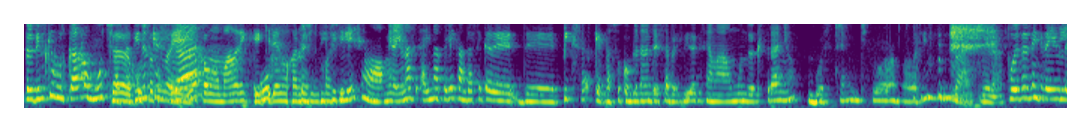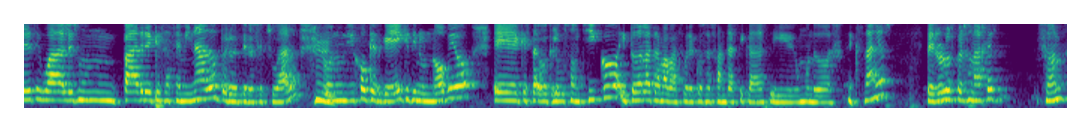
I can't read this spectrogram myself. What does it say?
pero tienes que buscarlo mucho. Claro, o sea, tienes que a ser como madre que Uf, quiere dibujar a pero es así. dificilísimo. Mira, hay una, hay una peli fantástica de, de Pixar que pasó completamente desapercibida que se llama Un mundo extraño o Strange World o algo así. Mira. Pues es increíble, es igual, es un padre que es afeminado, pero heterosexual, con un hijo que es gay, que tiene un novio, eh, que, está, que le gusta un chico, y toda la trama va sobre cosas fantásticas y un mundo extraños, pero los personajes son,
